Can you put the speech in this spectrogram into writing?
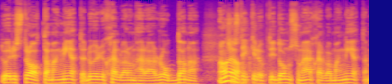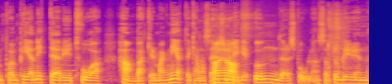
då är det stratamagneter, då är det själva de här roddarna Ah, som ja. sticker upp. Det är de som är själva magneten. På en P90 är det ju två handbackermagneter kan man säga, Ah, som ja. ligger under spolen. Så då blir det en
